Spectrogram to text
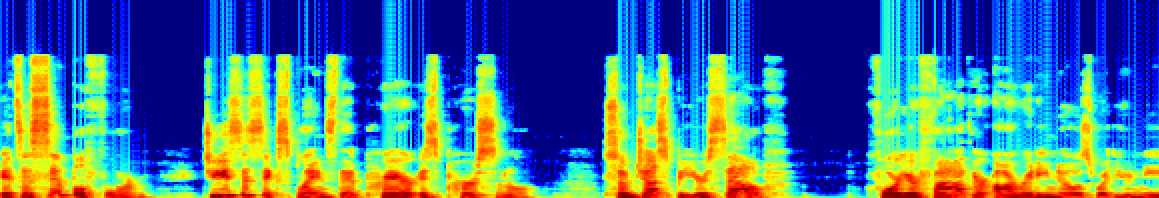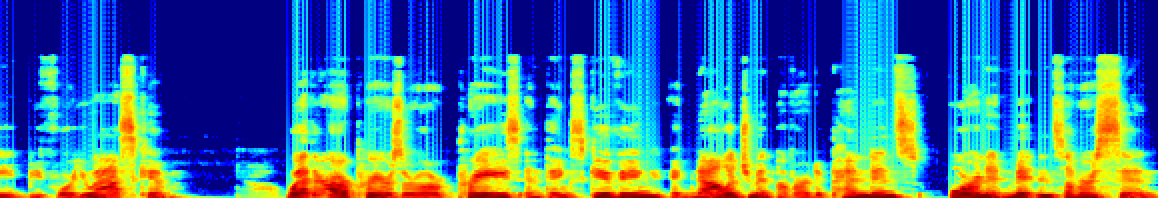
It's a simple form. Jesus explains that prayer is personal. So just be yourself. For your Father already knows what you need before you ask Him. Whether our prayers are our praise and thanksgiving, acknowledgement of our dependence, or an admittance of our sin,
